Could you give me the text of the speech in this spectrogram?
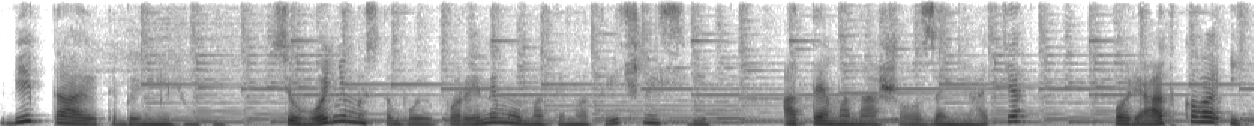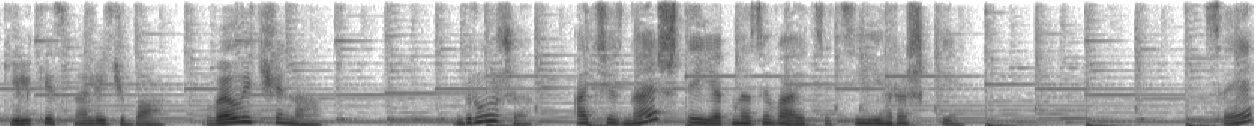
Вітаю тебе, мій любий! Сьогодні ми з тобою поринемо в математичний світ, а тема нашого заняття порядкова і кількісна лічба, величина. Друже, а чи знаєш ти, як називаються ці іграшки? Це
